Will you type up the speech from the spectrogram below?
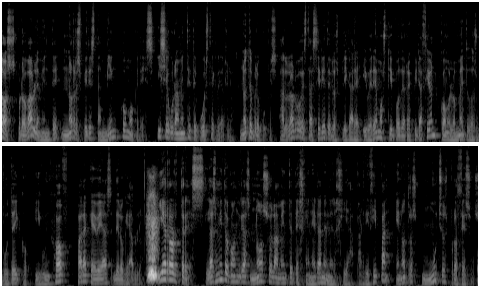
2. Probablemente no respires tan bien como crees y seguramente te cueste creerlo. No te preocupes, a lo largo de esta serie te lo explicaré y veremos tipos de respiración como los métodos Buteyko y Wim para que veas de lo que hablo. Y error 3. Las mitocondrias no solamente te generan energía, participan en otros muchos procesos.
